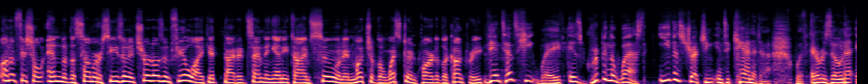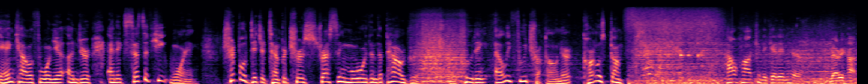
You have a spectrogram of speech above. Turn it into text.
unofficial end of the summer season, it sure doesn't feel like it that it's ending anytime soon in much of the western part of the country. The intense heat wave is gripping the west, even stretching into Canada, with Arizona and California under an excessive heat warning. Triple digit temperatures stressing more than the power grid, including LA food truck owner Carlos Campos. How hot can it get in here? Very hot.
